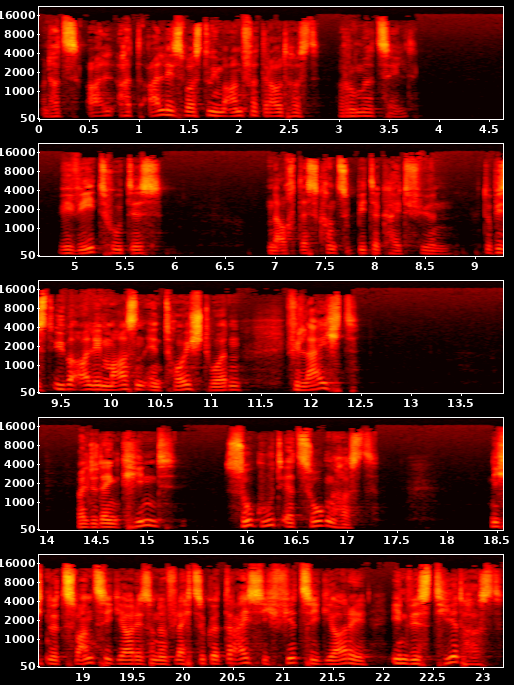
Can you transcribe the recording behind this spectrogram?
und hat alles, was du ihm anvertraut hast, rumerzählt. Wie weh tut es? Und auch das kann zu Bitterkeit führen. Du bist über alle Maßen enttäuscht worden Vielleicht, weil du dein Kind so gut erzogen hast, nicht nur 20 Jahre, sondern vielleicht sogar 30, 40 Jahre investiert hast.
